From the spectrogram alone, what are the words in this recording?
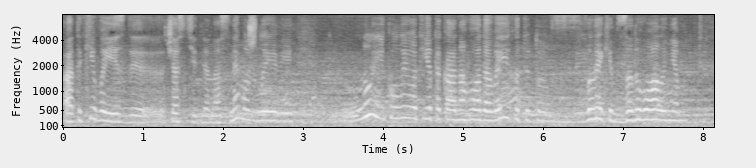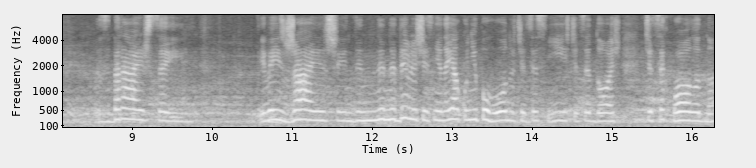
а такі виїзди часті для нас неможливі. Ну і коли от є така нагода виїхати, то з великим задоволенням збираєшся і, і виїжджаєш, і не, не- дивлячись ні на яку ні погоду, чи це сніг, чи це дощ, чи це холодно.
